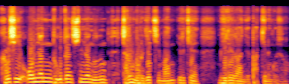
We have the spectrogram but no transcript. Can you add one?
그것이 5년 후든 10년 후든 잘 모르겠지만 이렇게 미래가 이제 바뀌는 거죠.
